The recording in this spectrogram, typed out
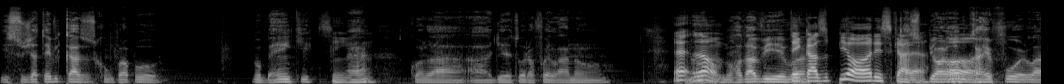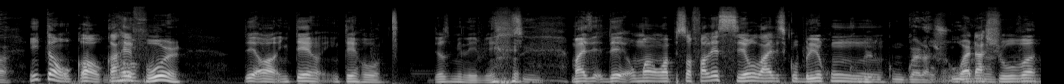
Isso já teve casos com o próprio Nubank, Sim. né? Quando a, a diretora foi lá no, é, no, não. no Roda Viva. Tem casos piores, cara. Casos piores lá do Carrefour lá. Então, ó, o Carrefour de, ó, enterrou, enterrou. Deus me livre. Sim. Mas de, uma, uma pessoa faleceu lá, eles cobriram com, com guarda-chuva. Guarda-chuva. Né?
